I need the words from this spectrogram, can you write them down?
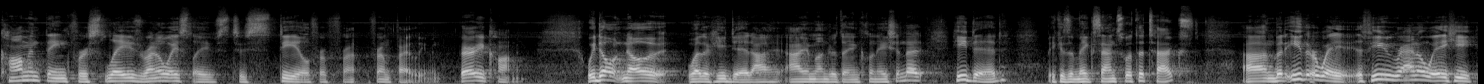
common thing for slaves, runaway slaves, to steal from Philemon. Very common. We don't know whether he did. I, I am under the inclination that he did because it makes sense with the text. Um, but either way, if he ran away, he,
